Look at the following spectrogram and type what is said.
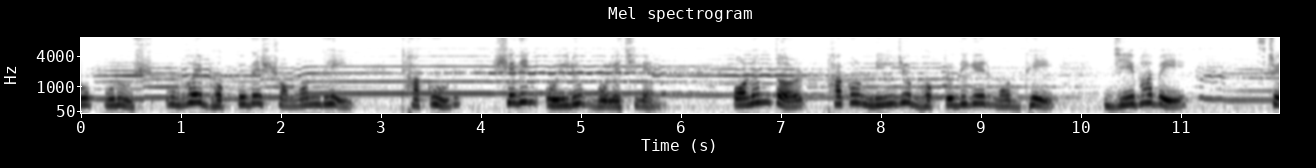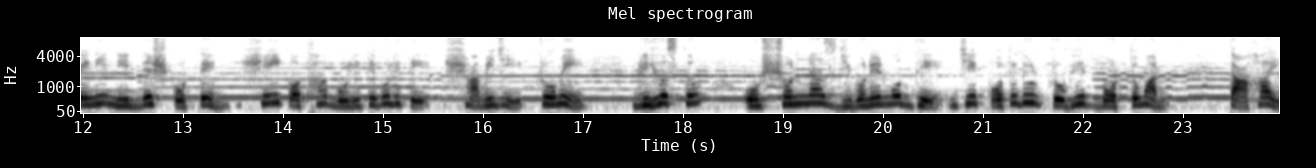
ও পুরুষ উভয় ভক্তদের সম্বন্ধেই ঠাকুর সেদিন ঐরূপ বলেছিলেন, অনন্তর ঠাকুর নিজ ভক্তদিগের মধ্যে যেভাবে শ্রেণি নির্দেশ করতেন, সেই কথা বলিতে বলিতে স্বামীজি ক্রমে গৃহস্থ ও সন্ন্যাস জীবনের মধ্যে যে কতদূর প্রভেদ বর্তমান, তাহাই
